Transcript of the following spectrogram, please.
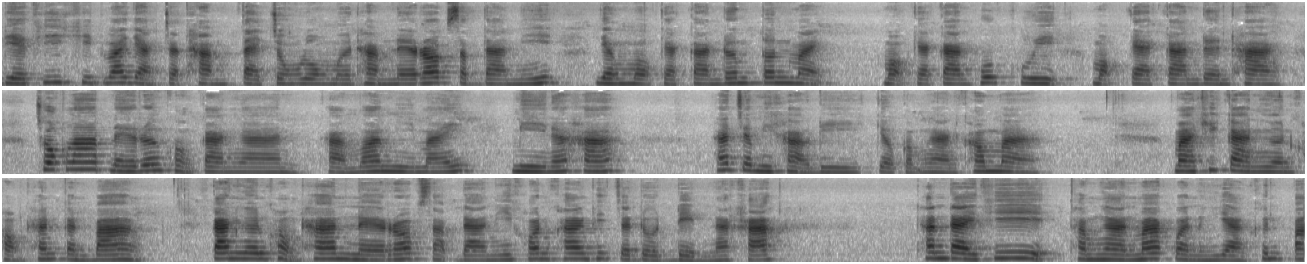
เดียที่คิดว่าอยากจะทำแต่จงลงมือทำในรอบสัปดาห์นี้ ยังเหมาะแก่การเริ่มต้นใหม่ เหมาะแก่การพูดคุย เหมาะแก่การเดินทาง โชคลาภในเรื่องของการงาน ถามว่ามีไหมมีนะคะ ท่านจะมีข่าวดีเกี่ยวกับงานเข้ามา มาที่การเงินของท่านกันบ้าง การเงินของท่านในรอบสัปดาห์นี้ค่อนข้างที่จะโดดเด่นนะคะ ท่านใดที่ทำงานมากกว่าหนึ่งอย่างขึ้นไป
